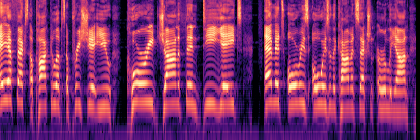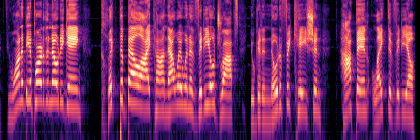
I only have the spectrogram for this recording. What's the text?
AFX Apocalypse, appreciate you. Corey, Jonathan, D. Yates, Emmett's always, always in the comment section early on. If you want to be a part of the Noti gang, click the bell icon. That way, when a video drops, you'll get a notification hop in, like the video,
